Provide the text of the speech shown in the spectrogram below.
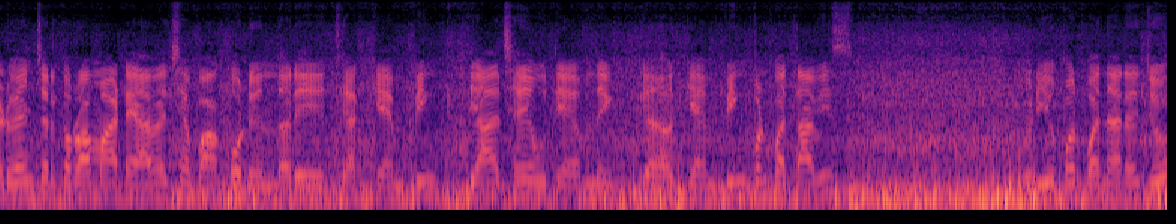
એડવેન્ચર કરવા માટે આવે છે બાકોની અંદર, એ જ્યાં કેમ્પિંગ ત્યાં છે. હું તેમને કેમ્પિંગ પણ બતાવીશ. વીડિયો પર બના રહેજો.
